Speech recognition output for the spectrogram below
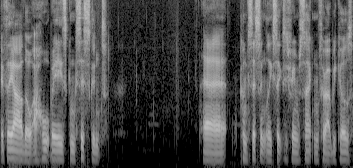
if they are though I hope it is consistent uh, consistently 60 frames a second throughout because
